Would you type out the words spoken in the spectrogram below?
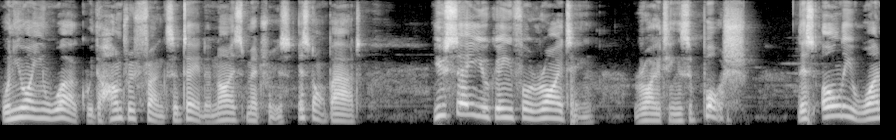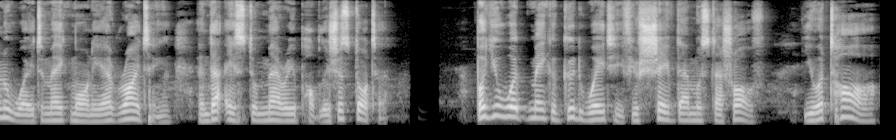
When you are in work with a hundred francs a day and a nice mattress, it's not bad. You say you're going for writing. Writing's a bosh. There's only one way to make money at writing, and that is to marry a publisher's daughter. But you would make a good waiter if you shaved that mustache off. You are tall,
